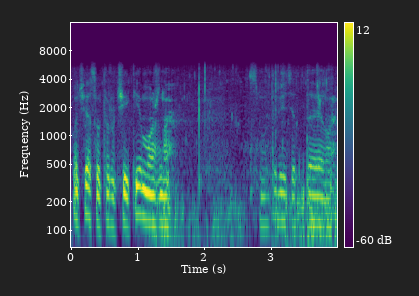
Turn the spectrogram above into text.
Вот сейчас вот в ручейке можно смотреть оттаяло.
